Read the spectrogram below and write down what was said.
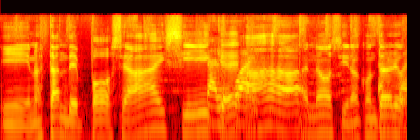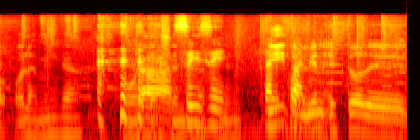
Y no están de pose, ay, sí, Tal que, cual. ah, no, sino al contrario, hola amiga, ¿cómo estás? Sí, sí. Tal y cual. también esto de,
